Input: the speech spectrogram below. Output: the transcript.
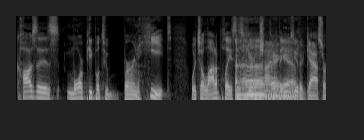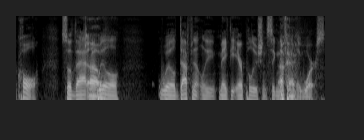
causes more people to burn heat, which a lot of places here in Um, China they use either gas or coal. So that Oh. will will definitely make the air pollution significantly worse.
